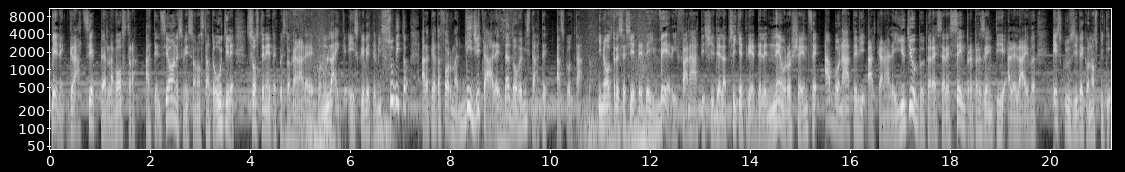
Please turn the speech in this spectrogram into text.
Bene, grazie per la vostra attenzione, se mi sono stato utile sostenete questo canale con un like e iscrivetevi subito alla piattaforma digitale da dove mi state ascoltando. Inoltre se siete dei veri fanatici della psichiatria e delle neuroscienze abbonatevi al canale YouTube per essere sempre presenti alle live esclusive con ospiti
